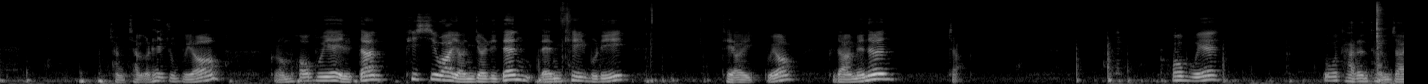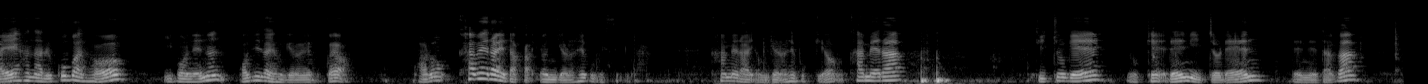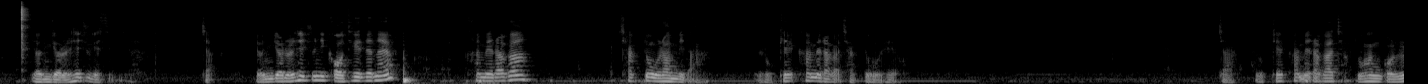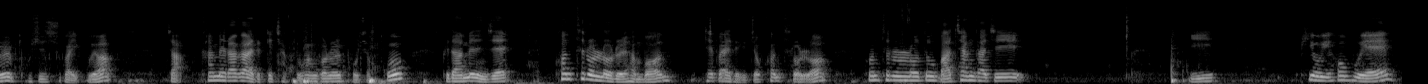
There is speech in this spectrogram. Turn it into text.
장착을 해주고요. 그럼 허브에 일단 PC와 연결이 된 랜 케이블이 되어 있고요. 그 다음에는 자 허브에 또 다른 단자에 하나를 꼽아서 이번에는 어디다 연결을 해볼까요? 바로 카메라에다가 연결을 해보겠습니다. 카메라 연결을 해볼게요. 카메라 뒤쪽에 이렇게 랜이 있죠. 랜 랜에다가 연결을 해주겠습니다. 자 연결을 해주니까 어떻게 되나요? 카메라가 작동을 합니다. 이렇게 카메라가 작동을 해요. 자, 이렇게 카메라가 작동한 거를 보실 수가 있고요. 자, 카메라가 이렇게 작동한 거를 보셨고, 그 다음에 이제 컨트롤러를 한번 해봐야 되겠죠. 컨트롤러. 컨트롤러도 마찬가지 이 POE 허브에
